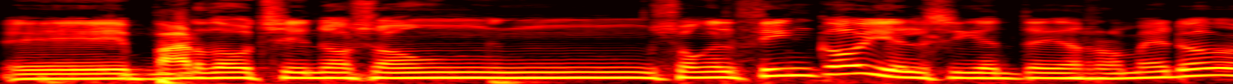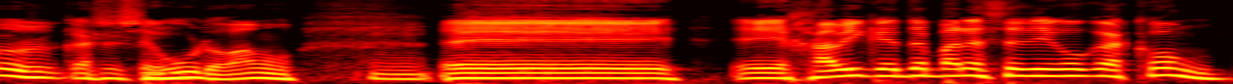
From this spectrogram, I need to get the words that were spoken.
eh, Pardo Chino son, son el 5 y el siguiente es Romero, casi seguro, vamos. Eh, eh, Javi, ¿qué te parece Diego Cascón?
